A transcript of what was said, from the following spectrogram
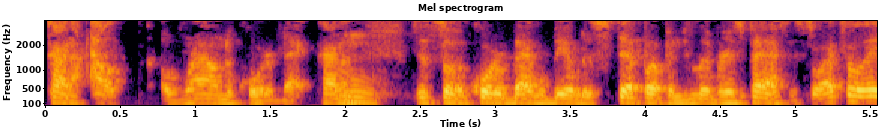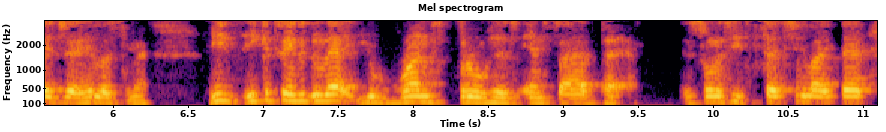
kind of out around the quarterback, kind of mm. just so the quarterback will be able to step up and deliver his passes. So I told AJ, hey, listen, man, he, he continues to do that. You run through his inside path. As soon as he sets you like that,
